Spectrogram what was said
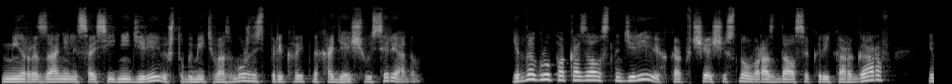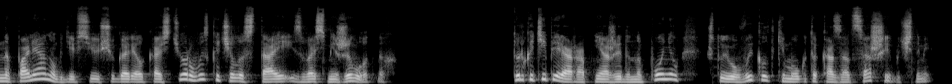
Миры заняли соседние деревья, чтобы иметь возможность прикрыть находящегося рядом. Едва группа оказалась на деревьях, как в чаще снова раздался крик аргаров, и на поляну, где все еще горел костер, выскочила стая из восьми животных. Только теперь араб неожиданно понял, что его выкладки могут оказаться ошибочными.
